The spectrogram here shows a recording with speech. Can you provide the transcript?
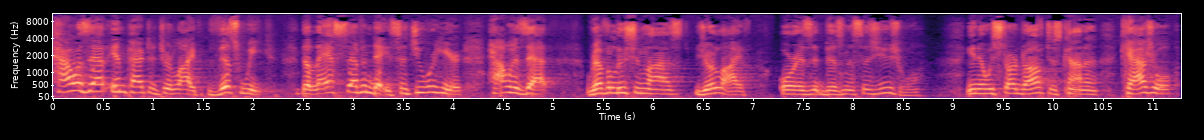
How has that impacted your life this week? The last seven days since you were here, how has that revolutionized your life or is it business as usual? You know, we started off just kind of casual,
